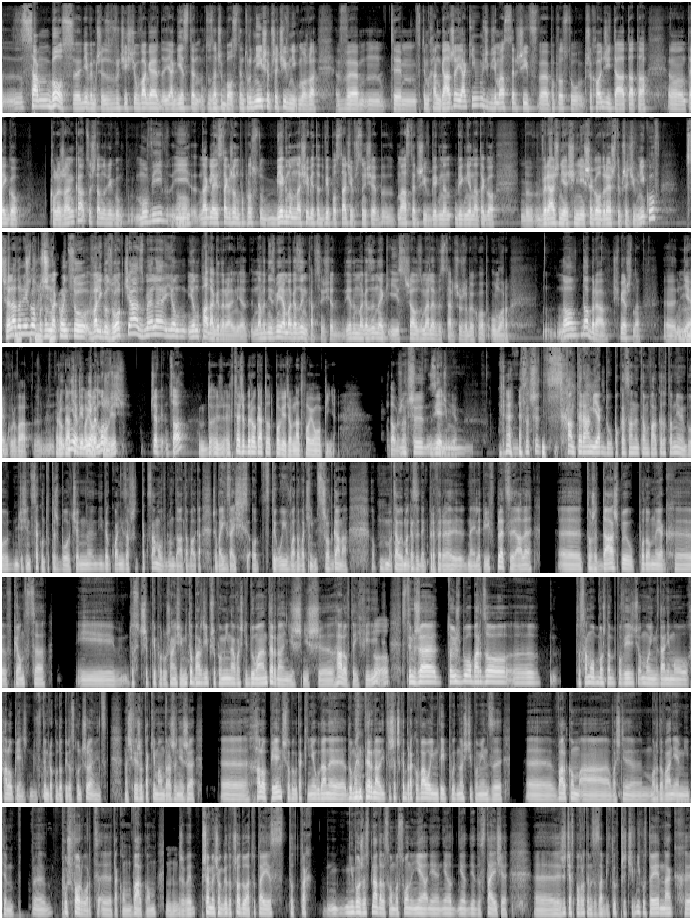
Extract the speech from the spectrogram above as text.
sam boss, nie wiem czy zwróciliście uwagę, jak jest ten, to znaczy boss, ten trudniejszy przeciwnik może w mm, tym, w tym hangarze jakimś, gdzie Master Chief e, po prostu przychodzi, ta, ta, ta, e, ta jego koleżanka coś tam do niego mówi i nagle jest tak, że on po prostu biegną na siebie te dwie postacie, w sensie Master Chief biegnie, biegnie na tego wyraźnie silniejszego od reszty przeciwników, strzela do niego, po czym na końcu wali go z łokcia, z mele i on, i on pada generalnie. Nawet nie zmienia magazynka, w sensie jeden magazynek i strzał z mele wystarczył, żeby chłop umarł. No dobra, śmieszne. Y, Nie, kurwa. Y, Rogaty, nie wiem, nie wiem, może... odpowiedź? Czepie- Co? Do, chcę, żeby Rogaty odpowiedział na twoją opinię. Dobrze. Znaczy, Zjedź mnie. To znaczy, z Hunterami, jak był pokazany tam walka, to tam nie wiem, było 10 sekund, to też było ciemne i dokładnie zawsze tak samo wyglądała ta walka. Trzeba ich zajść od tyłu i władować im z shotguna. Cały magazynek preferuję najlepiej w plecy, ale to, że dash był podobny jak w piątce i dosyć szybkie poruszanie się. Mi to bardziej przypomina właśnie Duma Eternal niż, niż Halo w tej chwili. Z tym, że to już było bardzo to samo można by powiedzieć o moim zdaniem o Halo 5. W tym roku dopiero skończyłem, więc na świeżo takie mam wrażenie, że e, Halo 5 to był taki nieudany Doom Eternal i troszeczkę brakowało im tej płynności pomiędzy e, walką a właśnie mordowaniem i tym e, push forward taką walką, mhm. żeby przemyć ciągle do przodu, a tutaj jest to trochę mimo że nadal są osłony, nie, nie, nie, nie, dostaje się e, życia z powrotem za zabitych przeciwników, to jednak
